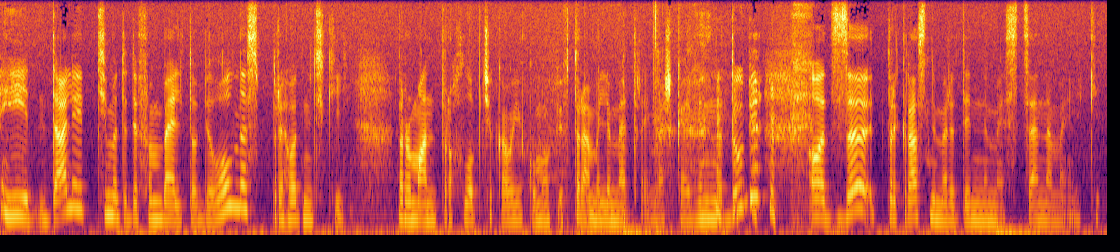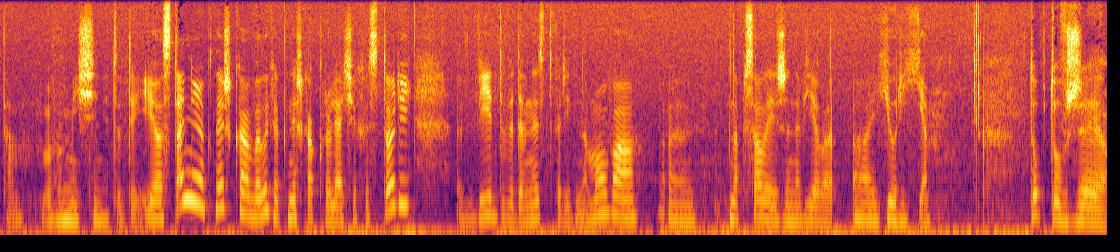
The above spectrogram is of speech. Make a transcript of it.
І далі Тімоте де Фомбель Тобі Лолнесс, пригодницький роман про хлопчика, у якому півтора міліметра і мешкає він на дубі, от з прекрасними родинними сценами, які там вміщені туди. І остання книжка, велика книжка кролячих історій від видавництва Рідна мова. е, Написала її Женев'єва е, Юріє. Тобто, вже,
